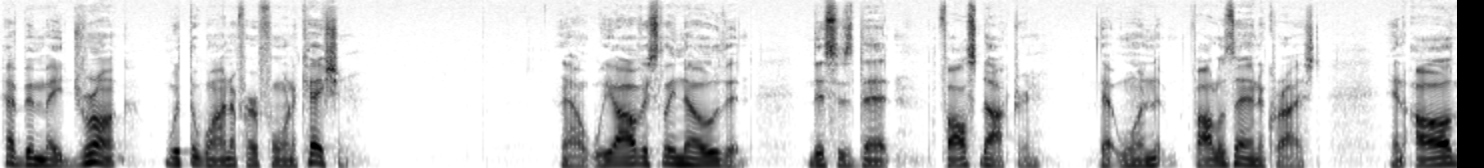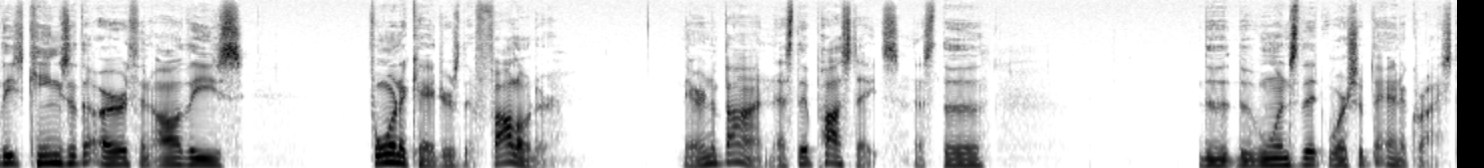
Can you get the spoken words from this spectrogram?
have been made drunk with the wine of her fornication. Now, we obviously know that this is that false doctrine, that one that follows the Antichrist, and all these kings of the earth and all these fornicators that followed her. They're in the bind. That's the apostates. That's the the the ones that worship the Antichrist.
